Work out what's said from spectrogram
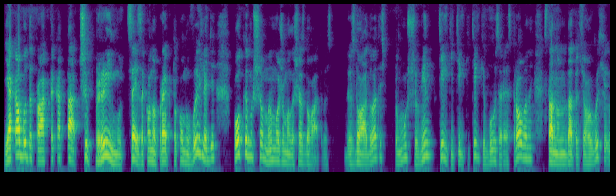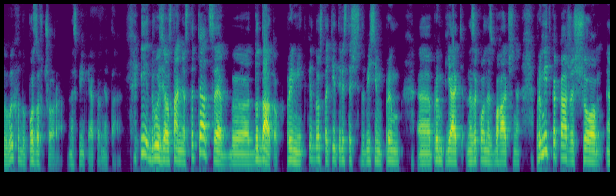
Яка буде практика, та чи приймуть цей законопроект в такому вигляді, поки що ми можемо лише здогадуватись здогадуватись, тому що він тільки-тільки-тільки був зареєстрований станом на дату цього виходу позавчора, наскільки я пам'ятаю. І друзі, остання стаття це е, додаток примітки до статті 368 прим, е, прим 5 незаконне збагачення. Примітка каже, що е,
